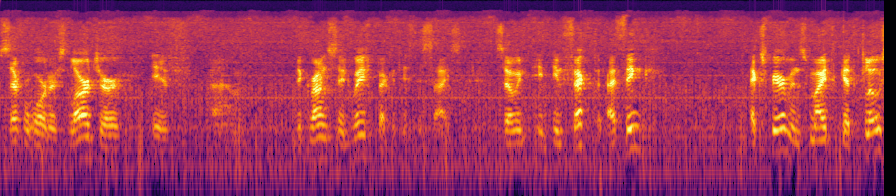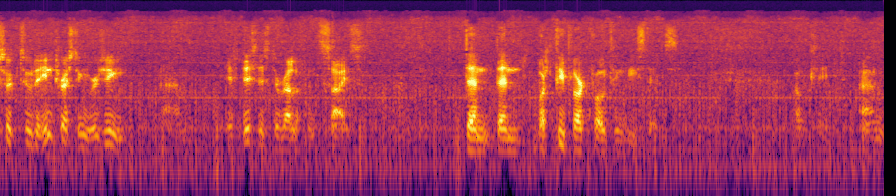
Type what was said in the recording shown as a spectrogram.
several orders larger if um, the ground state wave packet is the size. So in, in, in, fact, I think experiments might get closer to the interesting regime um, if this is the relevant size than, than what people are quoting these days. Okay, um,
